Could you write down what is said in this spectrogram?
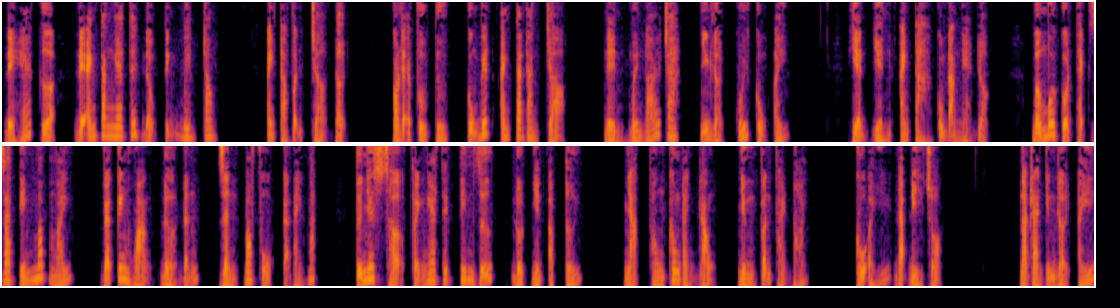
để hé cửa để anh ta nghe thấy động tĩnh bên trong. Anh ta vẫn chờ đợi. Có lẽ Vưu Tư cũng biết anh ta đang chờ. nên mới nói ra những lời cuối cùng ấy. Hiển nhiên anh ta cũng đã nghe được. Bờ môi của Thạch Gia Tín mấp máy, vẻ kinh hoàng đờ đẫn dần bao phủ cả đáy mắt. Tự như sợ phải nghe thấy tin dữ đột nhiên ập tới. Nhạc Phong không đành lòng, nhưng vẫn phải nói. Cô ấy đã đi rồi. Nói ra những lời ấy,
